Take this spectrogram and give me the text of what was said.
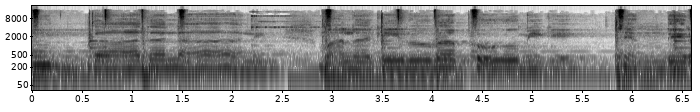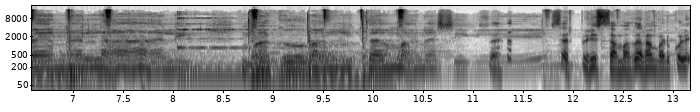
ಮುದ್ದಾದ ಲಾಲಿ ಮಲಗಿರುವ ಭೂಮಿಗೆ ಚಂದಿರನ ಲಾಲಿ ಮಗುವಂತ ಮನಸ್ಸಿಗೆ ಸರ್ ಪ್ಲೀಸ್ ಸಮಾಧಾನ ಮಾಡ್ಕೊಳ್ಳಿ.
